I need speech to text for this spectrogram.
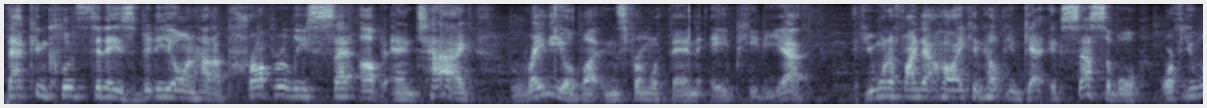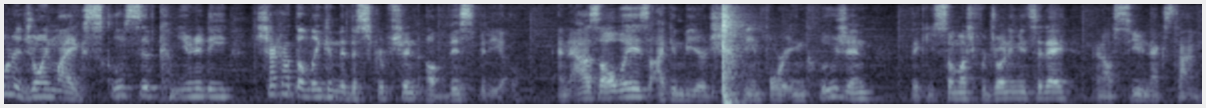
That concludes today's video on how to properly set up and tag radio buttons from within a PDF. If you want to find out how I can help you get accessible, or if you want to join my exclusive community, check out the link in the description of this video. And as always, I can be your champion for inclusion. Thank you so much for joining me today, and I'll see you next time.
